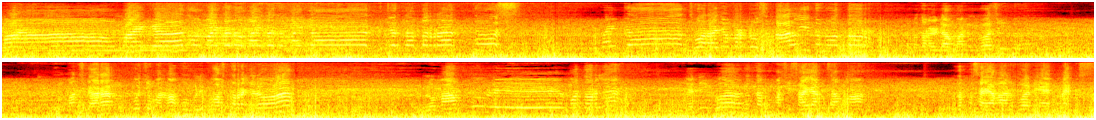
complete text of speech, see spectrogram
Wow oh my god oh my god oh my god oh my god. Jet 800 oh my god suaranya merdu sekali itu motor. Motor idaman gua sih itu. Cuman sekarang gua cuma mampu beli poster aja doang. Belum mampu beli motornya. Jadi gua tetap masih sayang sama tetap kesayangan gua di NMAX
